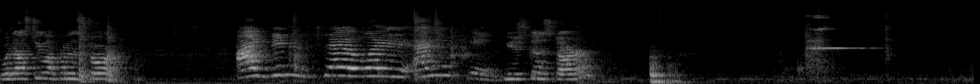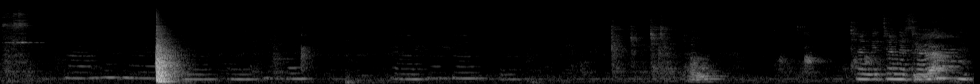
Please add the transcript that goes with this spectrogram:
What else do you want from the store? I didn't say I wanted anything. You just gonna starve? Tongue, tongue, See tongue.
